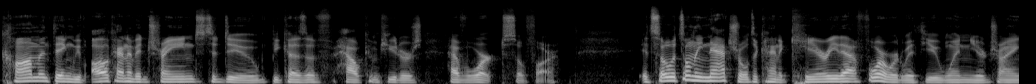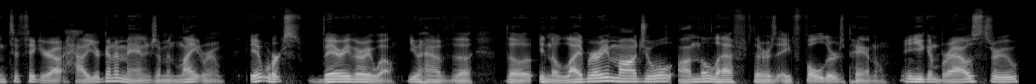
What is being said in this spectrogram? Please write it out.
common thing we've all kind of been trained to do because of how computers have worked so far. It's so it's only natural to kind of carry that forward with you when you're trying to figure out how you're going to manage them in Lightroom. It works very very well. You have the the in the library module on the left there's a folders panel and you can browse through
